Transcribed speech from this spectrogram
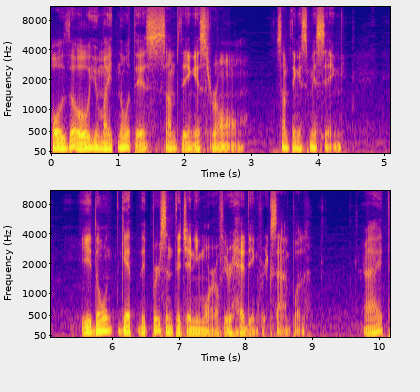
although you might notice something is wrong, something is missing. You don't get the percentage anymore of your heading, for example, right?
